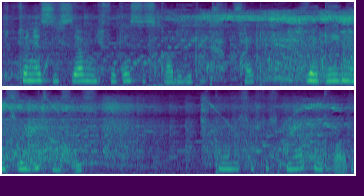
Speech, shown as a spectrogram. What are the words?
Ich kann jetzt nicht sagen, ich vergesse es gerade die ganze Zeit. Wer gegen uns wer nicht was ist. Ich kann das so schlecht merken gerade.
